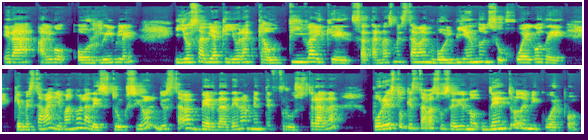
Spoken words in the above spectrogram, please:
era algo horrible y yo sabía que yo era cautiva y que Satanás me estaba envolviendo en su juego de que me estaba llevando a la destrucción. Yo estaba verdaderamente frustrada por esto que estaba sucediendo dentro de mi cuerpo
